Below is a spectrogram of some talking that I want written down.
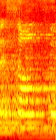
that song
